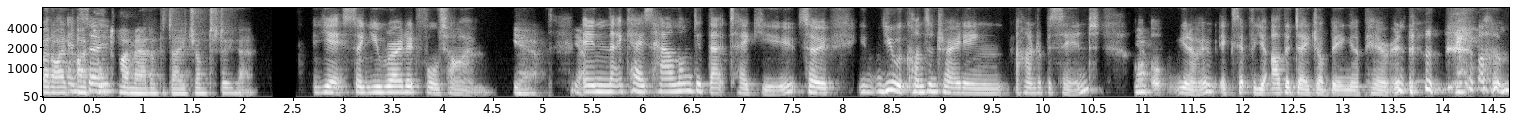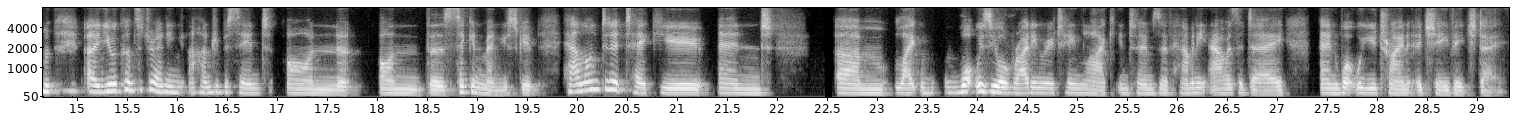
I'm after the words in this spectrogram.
but I, so, I took time out of the day job to do that. Yes, so you wrote it full time. Yeah. Yeah. In that case, how long did that take you? So you, you were concentrating 100%, yeah. or, you know, except for your other day job being a parent. um, uh, you were concentrating 100% on on the second manuscript. How long did it take you and um, like what was your writing routine like in terms of how many hours a day and what were you trying to achieve each day?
